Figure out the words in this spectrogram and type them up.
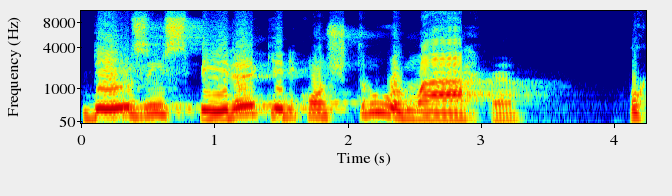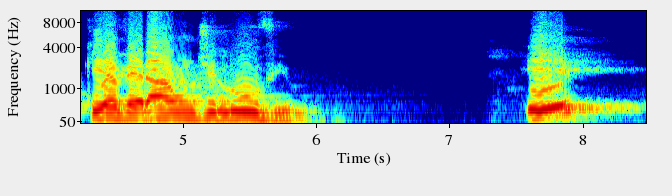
Deus inspira que ele construa uma arca, porque haverá um dilúvio. E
